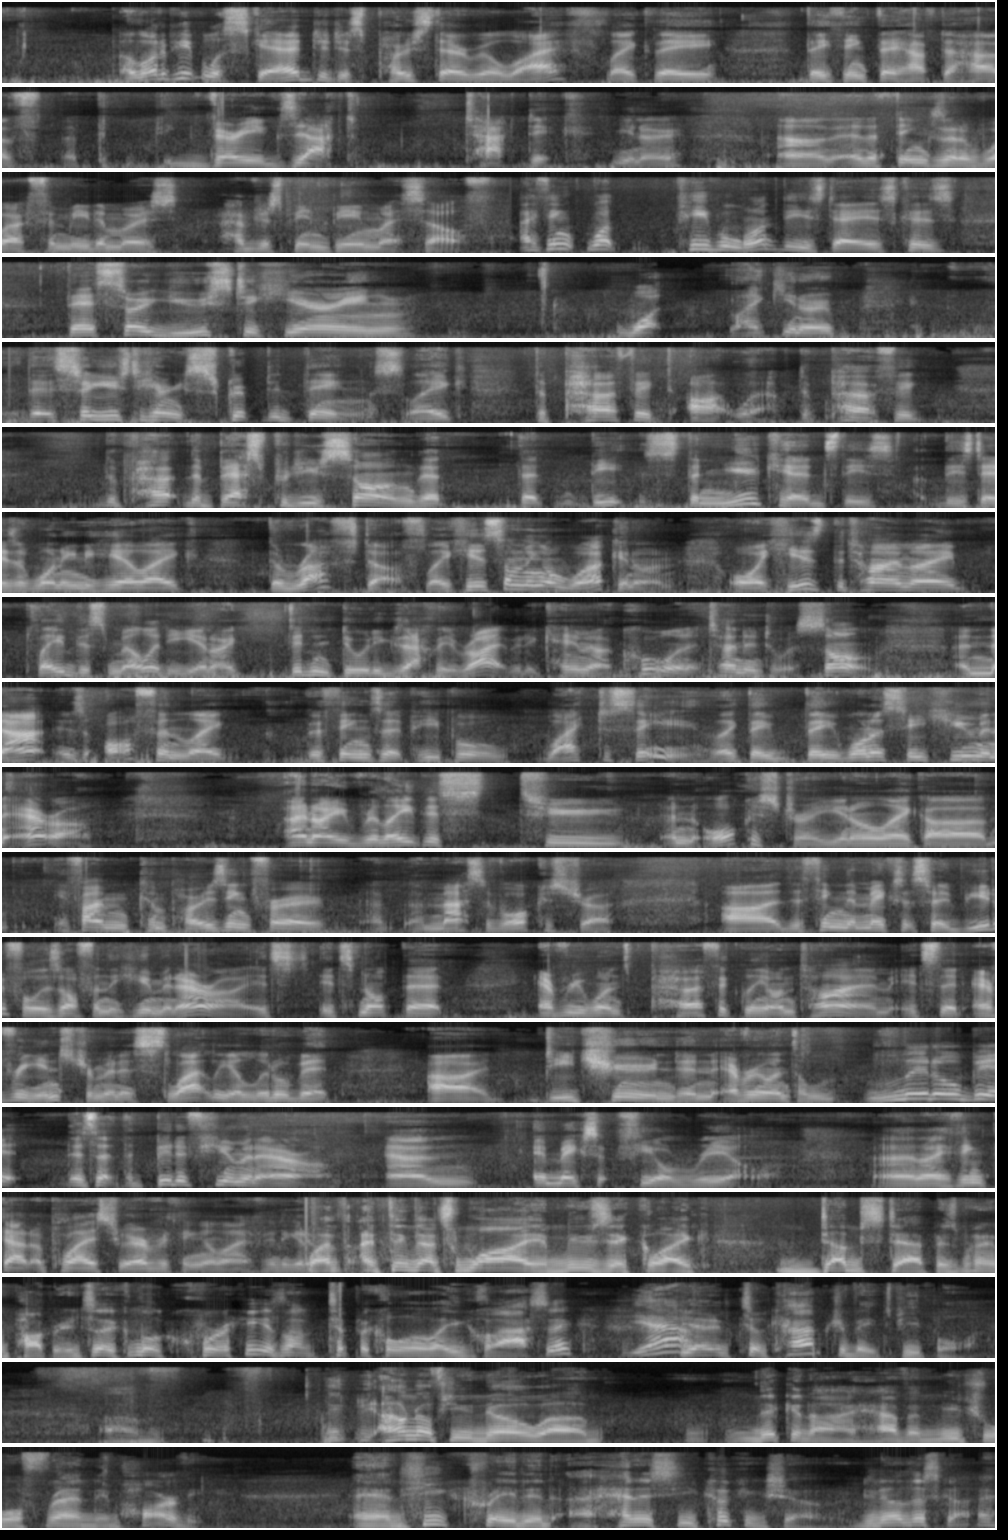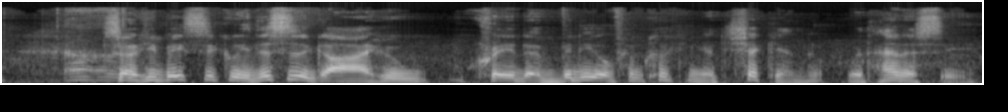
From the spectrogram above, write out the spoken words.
a lot of people are scared to just post their real life. Like they they think they have to have a very exact tactic, you know. Um, and the things that have worked for me the most have just been being myself. I think what people want these days because they're so used to hearing what like you know they're so used to hearing scripted things like the perfect artwork, the perfect the per, the best produced song that that these the new kids these these days are wanting to hear like the rough stuff. Like here's something I'm working on, or here's the time I played this melody and I didn't do it exactly right, but it came out cool and it turned into a song. And that is often like the things that people like to see. Like they they want to see human error. And I relate this to an orchestra. You know, like uh, if I'm composing for a, a massive orchestra. Uh, the thing that makes it so beautiful is often the human error. It's it's not that everyone's perfectly on time. It's that every instrument is slightly a little bit uh, detuned and everyone's a little bit, there's that bit of human error and it makes it feel real. And I think that applies to everything in life. I think, well, I, th- I think that's why music like dubstep is very popular. It's like a little quirky. It's not typical like classic. Yeah. Yet it still captivates people. Um, I don't know if you know, um, Nick and I have a mutual friend named Harvey and he created a Hennessy cooking show. Do you know this guy? Uh, so he basically, this is a guy who created a video of him cooking a chicken with Hennessy.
